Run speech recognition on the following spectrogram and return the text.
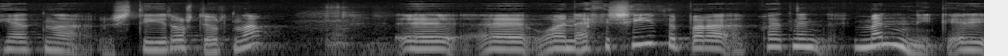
hérna stýra og stjórna en ekki síður bara hvernig menning er í,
